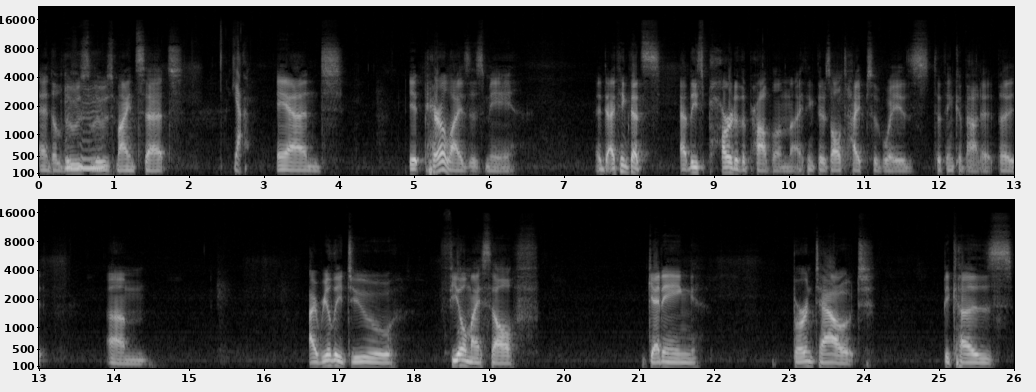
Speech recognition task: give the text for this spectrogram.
and a lose lose mindset Yeah. and it paralyzes me. And I think that's at least part of the problem. I think there's all types of ways to think about it, but um, I really do feel myself getting burnt out because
